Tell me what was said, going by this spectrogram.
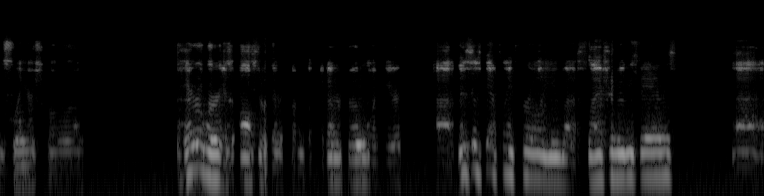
The Slayer. Harrower is also a. Another Bone one here. Uh, this is definitely for all you uh, slasher movie fans. Uh,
